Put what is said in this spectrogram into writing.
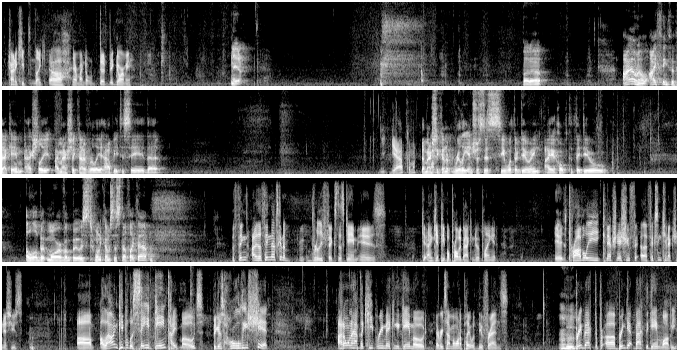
trying to keep like. Uh, never mind. Don't, don't ignore me. Yeah. but uh I don't know. I think that that game actually I'm actually kind of really happy to see that Yeah. Come on. I'm actually kind of really interested to see what they're doing. I hope that they do a little bit more of a boost when it comes to stuff like that. The thing. Uh, the thing that's gonna really fix this game is, get, and get people probably back into it playing it. Is probably connection issue, uh, fixing connection issues. Um, allowing people to save game type modes because holy shit, I don't want to have to keep remaking a game mode every time I want to play it with new friends. Bring back the uh, bring get back the game lobby.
